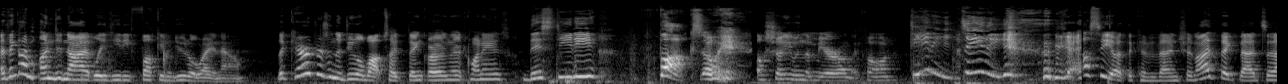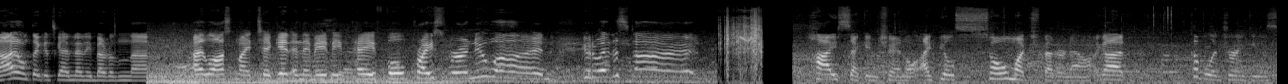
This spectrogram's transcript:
I think I'm undeniably Dee fucking Doodle right now. The characters in the Doodlebops, I think, are in their 20s. This Dee fucks. Oh, wait. I'll show you in the mirror on my phone. Dee Dee, okay, I'll see you at the convention. I think that's it. I don't think it's getting any better than that. I lost my ticket and they made me pay full price for a new one. Good way to start. Hi, second channel. I feel so much better now. I got a couple of drinkies.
